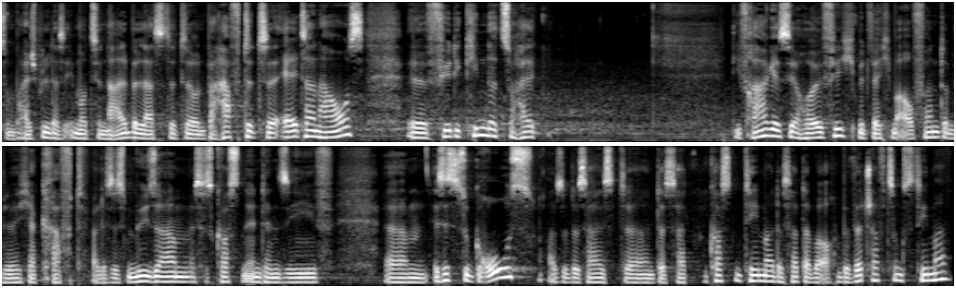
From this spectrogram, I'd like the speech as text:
zum Beispiel das emotional belastete und behaftete Elternhaus äh, für die Kinder zu halten. Die Frage ist sehr häufig, mit welchem Aufwand und mit welcher Kraft, weil es ist mühsam, es ist kostenintensiv, ähm, es ist zu groß, also das heißt, äh, das hat ein Kostenthema, das hat aber auch ein Bewirtschaftungsthema.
